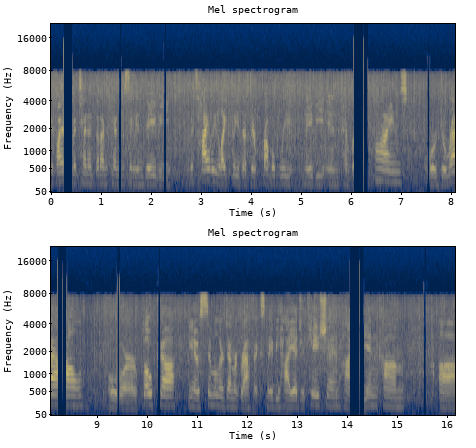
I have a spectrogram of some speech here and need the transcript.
if I have a tenant that I'm canvassing in Davie, it's highly likely that they're probably maybe in Pembroke Pines or Doral or Boca, you know, similar demographics, maybe high education, high income, uh,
